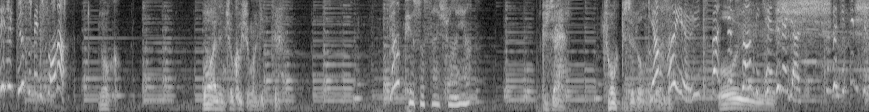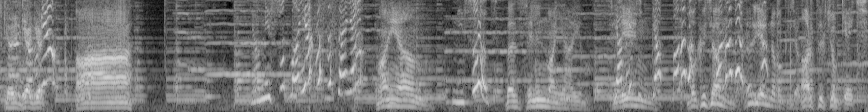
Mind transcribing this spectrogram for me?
delirtiyorsun beni şu an ha. Yok. Bu halin çok hoşuma gitti. Ne yapıyorsun sen şu an ya? Güzel. Çok güzel oldu. Ya böyle. hayır hiç ben Oy. lütfen bir kendine gel. Şurada ciddi bir şey Gel gel söylüyorum gel. ya. Aa, Ya Mesut manyak mısın sen ya? manyağım. Mesut. Ben Selin manyağıyım. Selin. Ya Mesut ya bana bak. Bakacağım. Her yerine bakacağım. Artık çok geç.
